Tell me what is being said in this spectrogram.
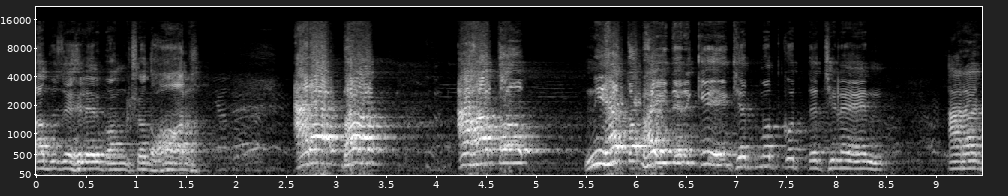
আবু জেহেলের বংশধর। আর এক ভাগ আহত, নিহত ভাইদেরকে খেদমত করতেছিলেন। আর এক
